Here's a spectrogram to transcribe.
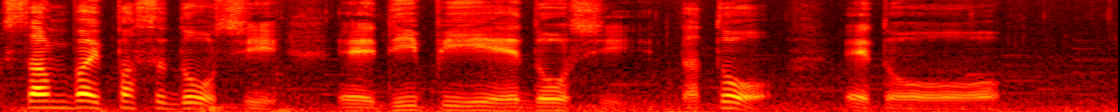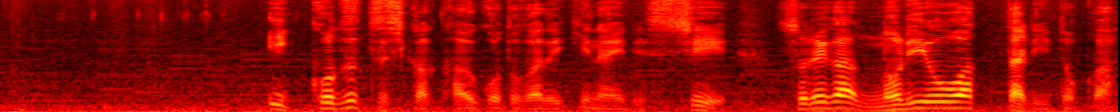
スタンバイパス同士、えー、DPA 同士だとえっ、ー、と1個ずつしか買うことができないですしそれが乗り終わったりとか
